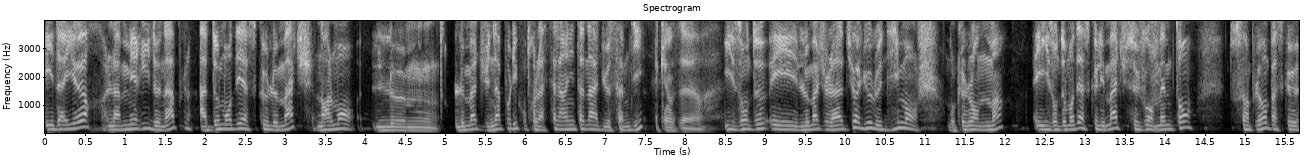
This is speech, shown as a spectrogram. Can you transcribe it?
Et d'ailleurs, la mairie de Naples a demandé à ce que le match, normalement, le, le match du Napoli contre la Salernitana a lieu samedi. À 15h. Ils ont deux, et le match de la Lazio a lieu le dimanche, donc le lendemain. Et ils ont demandé à ce que les matchs se jouent en même temps, tout simplement parce que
